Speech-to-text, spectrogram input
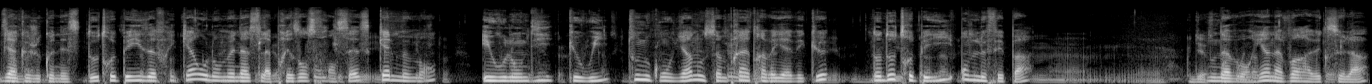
Bien que je connaisse d'autres pays africains où l'on menace la présence française calmement et où l'on dit que oui, tout nous convient, nous sommes prêts à travailler avec eux, dans d'autres pays, on ne le fait pas. Nous n'avons rien à voir avec cela.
